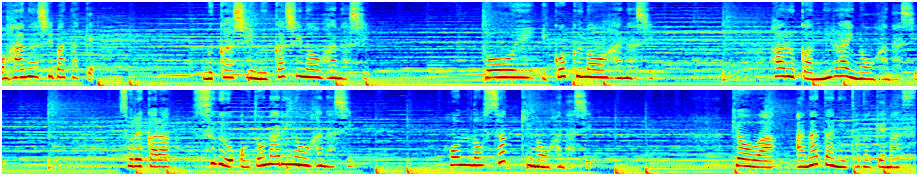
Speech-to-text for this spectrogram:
お話畑。昔々のお話。遠い異国のお話。遥か未来のお話。それからすぐお隣のお話。ほんのさっきのお話。今日はあなたに届けます。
